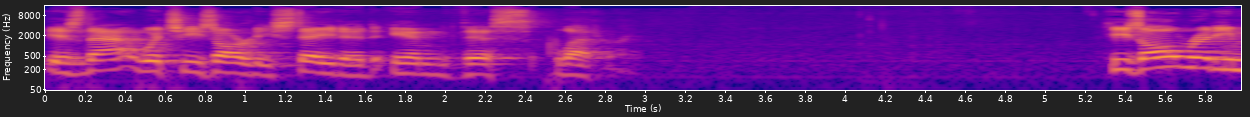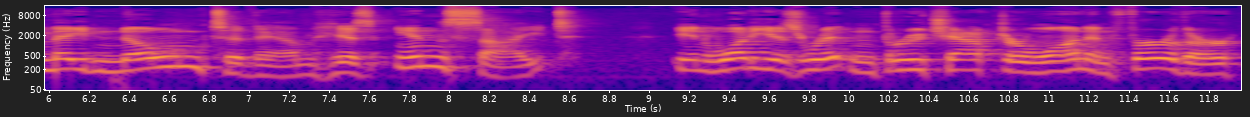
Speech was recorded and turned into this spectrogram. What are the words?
is that which he's already stated in this letter. He's already made known to them his insight in what he has written through chapter 1 and further,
